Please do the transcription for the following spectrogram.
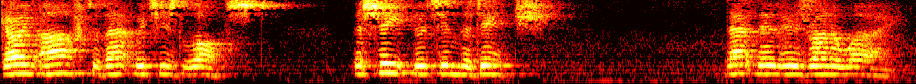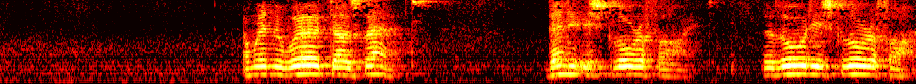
going after that which is lost, the sheep that's in the ditch, that that has run away. And when the word does that, then it is glorified. The Lord is glorified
